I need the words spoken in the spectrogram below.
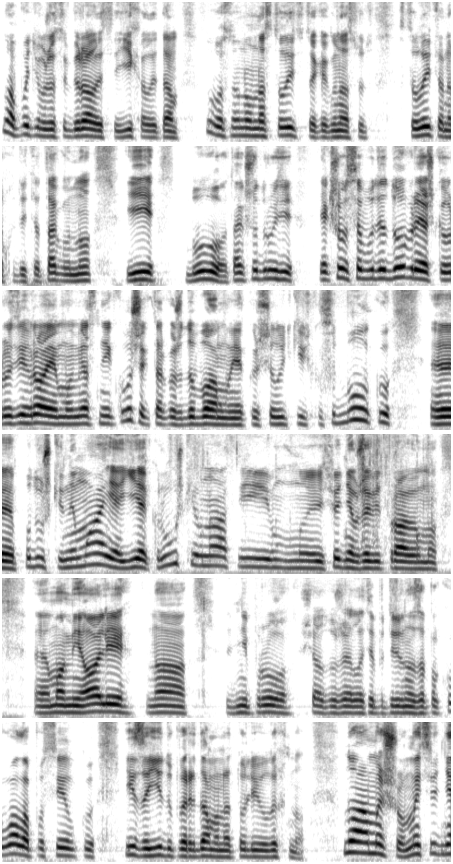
ну а потім вже збиралися, їхали там. Ну, в основному на столицю, так як у нас тут столиця знаходиться, так воно і було. Так що, друзі, якщо все буде добре, я розіграємо м'ясний кошик, також додамо якусь шелудьківську футболку. Е, подушки немає, є кружки в нас, і ми сьогодні вже відправимо е, мамі Алі на Дніпро. Зараз вже Леся Петрівна запакувала посилку і заїду передам Анатолію Лихно. Ну а ми що? Ми сьогодні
